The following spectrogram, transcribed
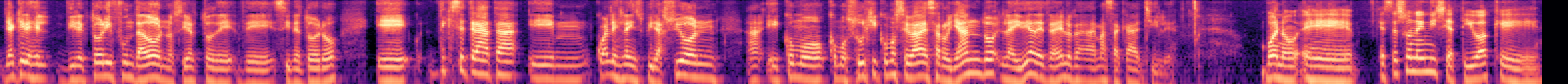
ya que eres el director y fundador, ¿no es cierto?, de, de Cinetoro. Eh, ¿De qué se trata? Em, ¿Cuál es la inspiración? Ah, eh, cómo, ¿Cómo surge y cómo se va desarrollando la idea de traerlo además acá a Chile? Bueno, eh, esta es una iniciativa que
